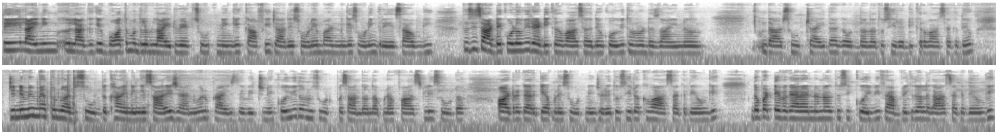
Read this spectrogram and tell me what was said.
ਤੇ ਲਾਈਨਿੰਗ ਲੱਗ ਕੇ ਬਹੁਤ ਮਤਲਬ ਲਾਈਟ weight ਸੂਟ ਨੇਗੇ, ਕਾਫੀ ਜ਼ਿਆਦਾ ਸੋਹਣੇ ਬਣਨਗੇ, ਸੋਹਣੀ ਗ੍ਰੇਸ ਆਊਗੀ। ਤੁਸੀਂ ਸਾਡੇ ਕੋਲੋਂ ਵੀ ਰੈਡੀ ਕਰਵਾ ਸਕਦੇ ਹੋ, ਕੋਈ ਵੀ ਤੁਹਾਨੂੰ ਡਿਜ਼ਾਈਨ ਦਾਰ ਸੂਟ ਚਾਹੀਦਾ ਹੈਗਾ ਉਦਾਂ ਦਾ ਤੁਸੀਂ ਰੈਡੀ ਕਰਵਾ ਸਕਦੇ ਹੋ। ਜਿੰਨੇ ਵੀ ਮੈਂ ਤੁਹਾਨੂੰ ਅੱਜ ਸੂਟ ਦਿਖਾਏ ਨੇਗੇ, ਸਾਰੇ ਜੈਨੂਇਨ ਪ੍ਰਾਈਸ ਦੇ ਵਿੱਚ ਨੇ। ਕੋਈ ਵੀ ਤੁਹਾਨੂੰ ਸੂਟ ਪਸੰਦ ਆਉਂਦਾ, ਆਪਣਾ ਫਾਸਟਲੀ ਸੂਟ ਆਰਡਰ ਕਰਕੇ ਆਪਣੇ ਸੂਟ ਨੇ ਜਿਹੜੇ ਤੁਸੀਂ ਰਖਵਾ ਸਕਦੇ ਹੋਗੇ ਦੁਪੱਟੇ ਵਗੈਰਾ ਇਹਨਾਂ ਨਾਲ ਤੁਸੀਂ ਕੋਈ ਵੀ ਫੈਬਰਿਕ ਦਾ ਲਗਾ ਸਕਦੇ ਹੋਗੇ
